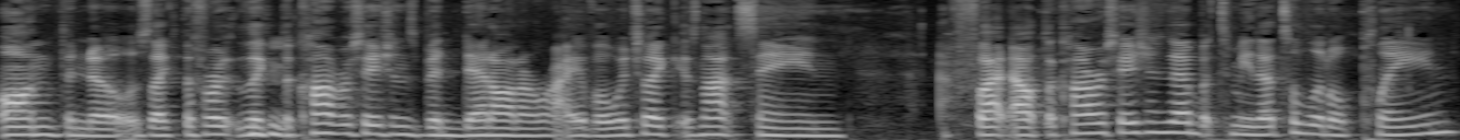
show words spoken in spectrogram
on the nose. Like the first, like the conversation's been dead on arrival, which like is not saying flat out the conversation's dead, but to me that's a little plain.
